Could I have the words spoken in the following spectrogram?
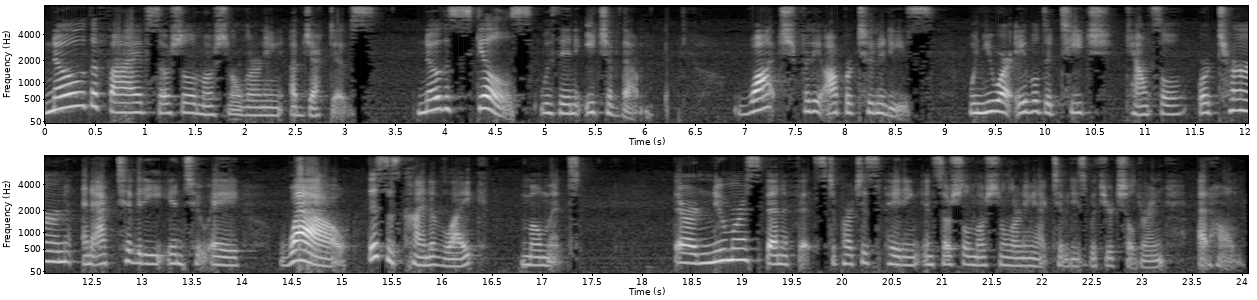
Know the five social emotional learning objectives. Know the skills within each of them. Watch for the opportunities when you are able to teach, counsel, or turn an activity into a wow, this is kind of like moment. There are numerous benefits to participating in social emotional learning activities with your children at home.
